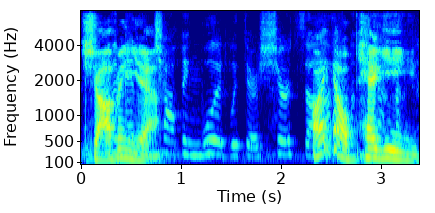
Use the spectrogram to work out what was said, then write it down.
Shopping, yeah. chopping wood with their shirts I like how Peggy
